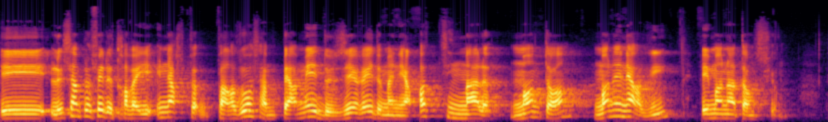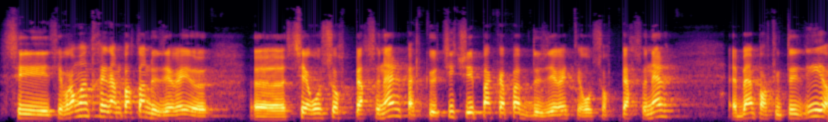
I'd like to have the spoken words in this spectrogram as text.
Et le simple fait de travailler une heure par jour, ça me permet de gérer de manière optimale mon temps, mon énergie et mon attention. C'est vraiment très important de gérer euh, ses ressources personnelles parce que si tu n'es pas capable de gérer tes ressources personnelles, eh ben, pour tout te dire,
